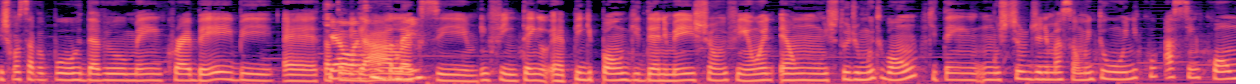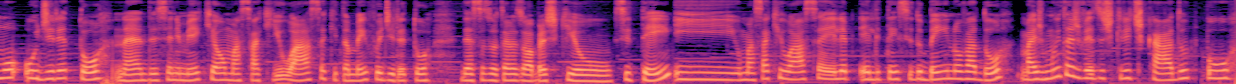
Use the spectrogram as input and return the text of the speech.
responsável por Devilman Crybaby, é, Tatami é Galaxy, também. enfim, tem é, Ping Pong The Animation, enfim, é um, é um estúdio muito bom, que tem um estilo de animação muito único, assim como o diretor, né, desse anime, que é o Masaki Uasa, que também foi diretor dessas outras obras que eu citei, e o Masaki Uasa, ele, ele tem sido bem inovador, mas muitas vezes criticado por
